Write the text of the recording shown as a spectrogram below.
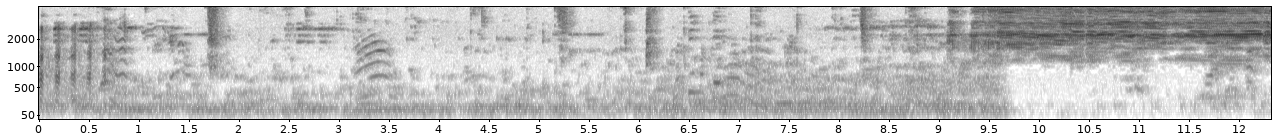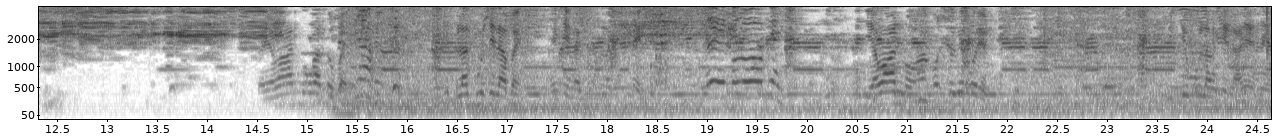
Sayawakan mo nga to ba? I-vlog mo sila ba? Eh, sila nag-vlog sila eh. Eh, tulungan ko. Yawakan mo, ang customer ko yun. Video mo lang sila, yan yan.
